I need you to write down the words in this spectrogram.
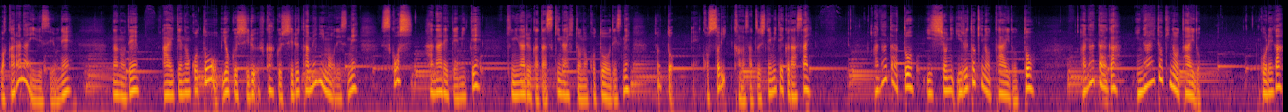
わからないですよね。なので相手のことをよく知る深く知るためにもですね少し離れてみて気になる方好きな人のことをですねちょっとこっそり観察してみてください。あなたと一緒にいる時の態度とあなたがいない時の態度これが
